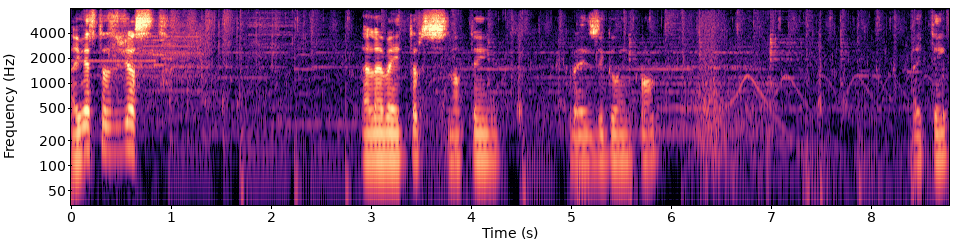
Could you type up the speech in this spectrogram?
I guess that's just elevators, nothing crazy going on. I think.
